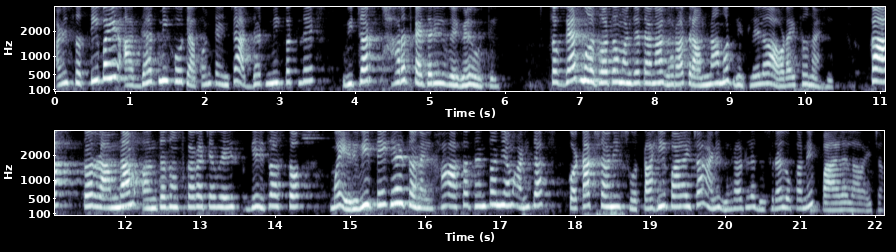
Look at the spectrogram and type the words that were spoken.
आणि सतीबाई आध्यात्मिक होत्या पण त्यांच्या आध्यात्मिकतले विचार फारच काहीतरी वेगळे होते. सगळ्यात महत्त्वाचं म्हणजे त्यांना घरात रामनामच घेतलेलं आवडायचं नाही. का? तर रामनाम अंत्यसंस्काराच्या वेळेस घ्यायचं असतं. मग एरवी ते घ्यायचं नाही. हा असा त्यांचा नियम आणि त्या कटाक्षाने स्वतःही पाळायच्या आणि घरातल्या दुसऱ्या लोकांनी पाळायला लावायच्या.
